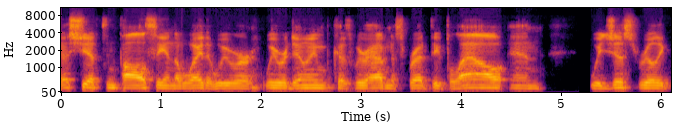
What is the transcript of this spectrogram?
a shift in policy in the way that we were we were doing because we were having to spread people out, and we just really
